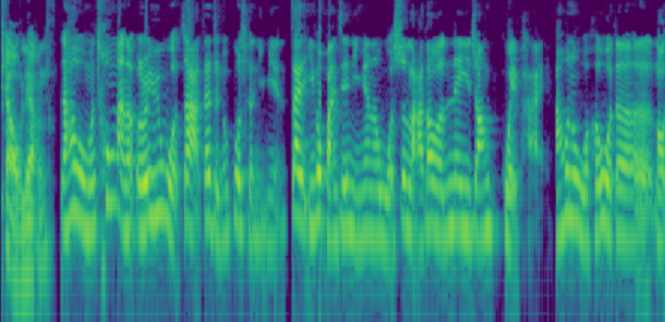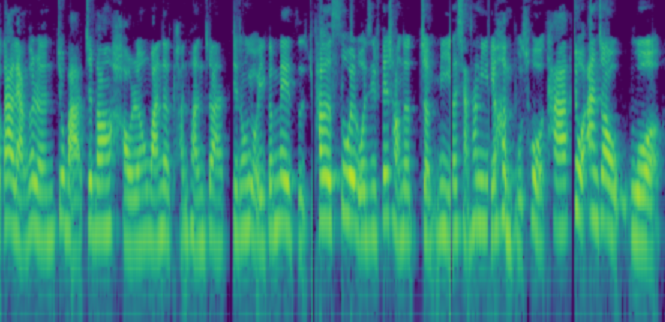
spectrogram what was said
漂亮，然后我们充满了尔虞我诈，在整个过程里面，在一个环节里面呢，我是拿到了那一张鬼牌，然后呢，我和我的老大两个人就把这帮好人玩的团团转，其中有一个妹子，她的思维逻辑非常的缜密，她想象力也很不错，她就按照我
